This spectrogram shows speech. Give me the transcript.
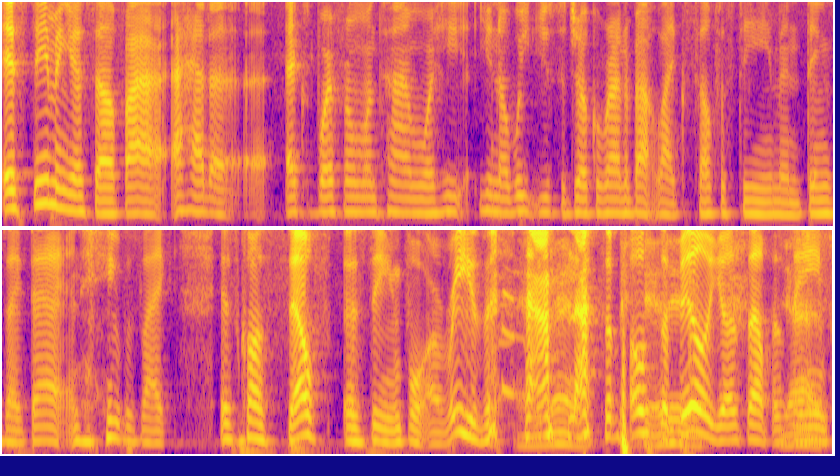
esteeming yourself. I I had a, ex boyfriend one time where he, you know, we used to joke around about like self esteem and things like that, and he was like, "It's called self esteem for a reason. I'm not supposed It to is. build your self esteem. Yes,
